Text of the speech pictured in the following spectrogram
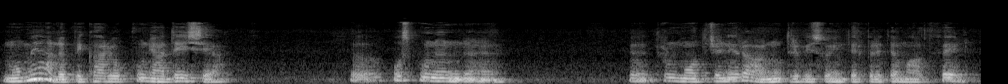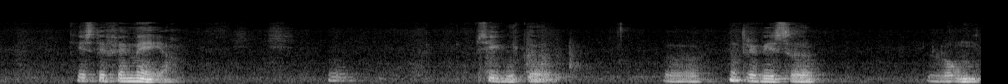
momeală pe care o pune adesea, uh, o spun în, uh, într-un mod general, nu trebuie să o interpretăm altfel, este femeia. Sigur că uh, nu trebuie să luăm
